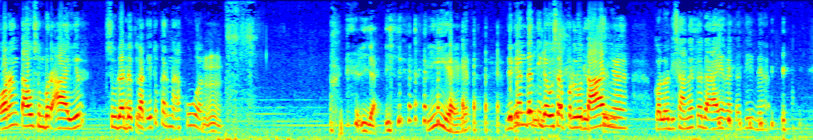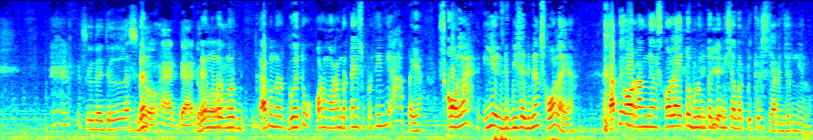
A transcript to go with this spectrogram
orang tahu sumber air sudah Betul. dekat itu karena Aqua. Mm. iya iya iya kan? Jadi Anda Betul. tidak usah perlu Betul. tanya kalau di sana itu ada air atau tidak. sudah jelas Dan- dong ada dong Dan menurut menurut apa menurut gue tuh orang-orang bertanya seperti ini apa ya? Sekolah, iya bisa dibilang sekolah ya. Tapi orang yang sekolah itu belum tentu Iya. bisa berpikir secara jernih loh.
